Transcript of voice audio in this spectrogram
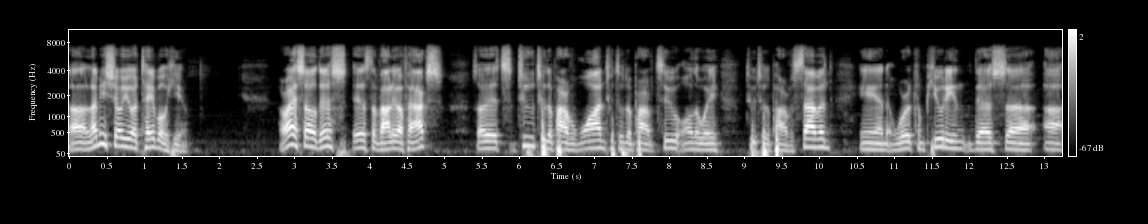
Uh, let me show you a table here. Alright, so this is the value of x. So it's 2 to the power of 1, 2 to the power of 2, all the way 2 to the power of 7. And we're computing this uh, uh,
